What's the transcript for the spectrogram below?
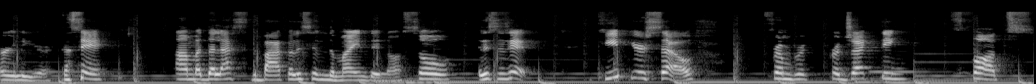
earlier. Kasi, uh, madalas the battle is in the mind, eh, no? So, this is it. Keep yourself from re- projecting thoughts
